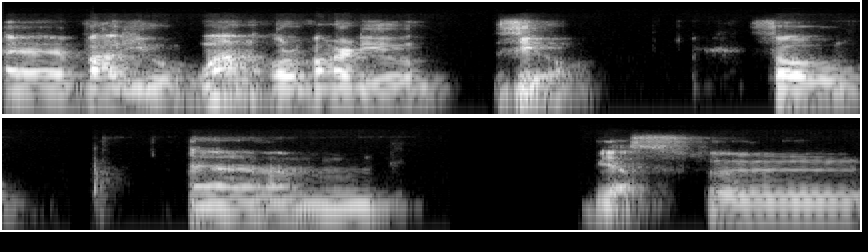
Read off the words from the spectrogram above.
a value one or value zero. So um, yes, uh,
